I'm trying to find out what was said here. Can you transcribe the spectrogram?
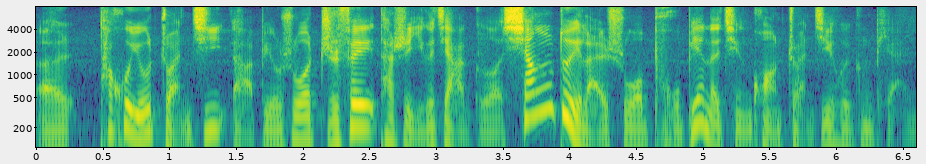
呃，它会有转机啊，比如说直飞，它是一个价格，相对来说，普遍的情况转机会更便宜。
